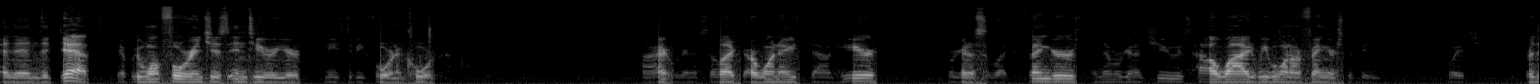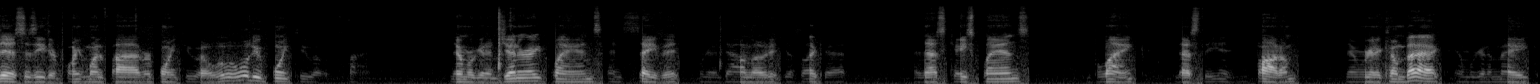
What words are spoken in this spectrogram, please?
And then the depth, if we want four inches interior, needs to be four and a quarter. Alright, we're going to select our one eighth down here. We're going to select fingers, then we're going to choose how wide we want our fingers to be, which for this is either 0.15 or 0.20. We'll, we'll do 0.20. fine. Then we're going to generate plans and save it. We're going to download it just like that. And that's case plans blank. That's the bottom. Then we're going to come back and we're going to make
